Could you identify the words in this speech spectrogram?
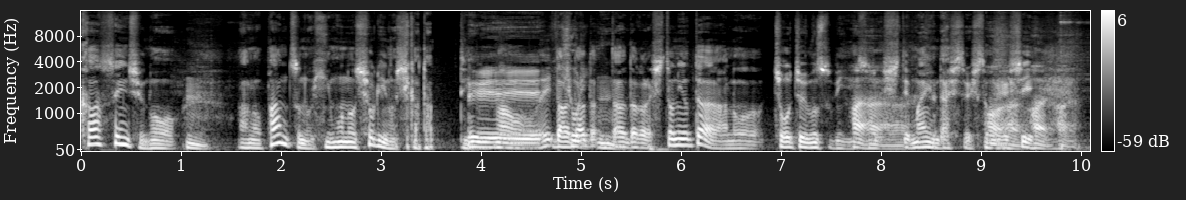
カー選手の,、あのパンツの紐の処理の仕方。っていう。えだだだだだから人によってはあの蝶々結びにして前に出してる人もいるしはいはいはい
